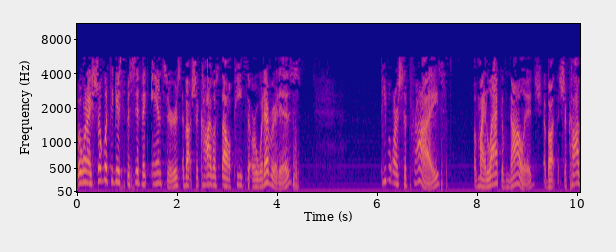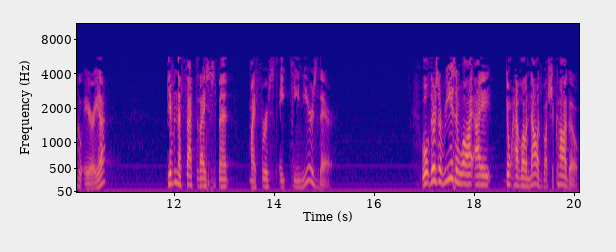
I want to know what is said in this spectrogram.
But when I struggle to give specific answers about Chicago style pizza or whatever it is, people are surprised of my lack of knowledge about the Chicago area, given the fact that I spent my first 18 years there. Well, there's a reason why I don't have a lot of knowledge about Chicago.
